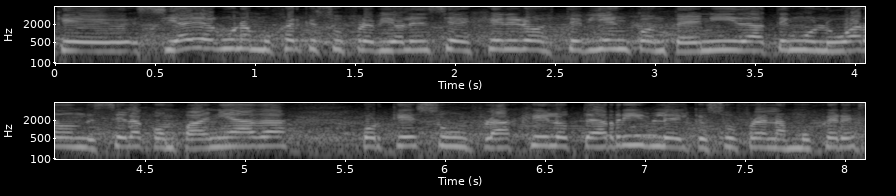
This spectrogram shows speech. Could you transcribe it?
que si hay alguna mujer que sufre violencia de género esté bien contenida, tenga un lugar donde ser acompañada, porque es un flagelo terrible el que sufren las mujeres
